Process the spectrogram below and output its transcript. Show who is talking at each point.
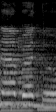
Speaker 1: never know.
